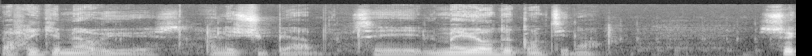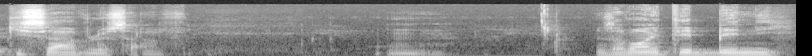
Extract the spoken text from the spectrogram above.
L'Afrique est merveilleuse. Elle est superbe. C'est le meilleur de continents. Ceux qui savent le savent. Hmm. Nous avons été bénis.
